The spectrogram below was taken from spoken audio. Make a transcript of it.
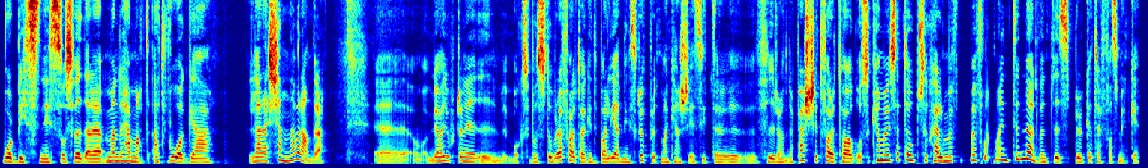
vår business och så vidare. Men det här med att, att våga lära känna varandra. Eh, jag har gjort den i, också på stora företag, inte bara ledningsgrupper, utan man kanske sitter eh, 400 pers i ett företag och så kan man ju sätta ihop sig själv med, med folk man inte nödvändigtvis brukar träffas mycket.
